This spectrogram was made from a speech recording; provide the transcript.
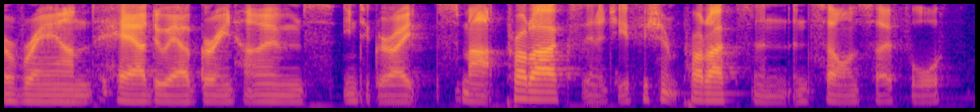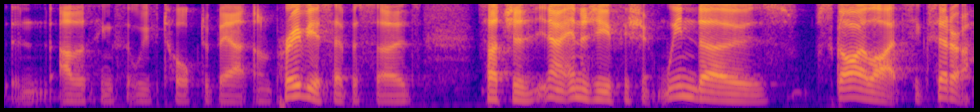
around how do our green homes integrate smart products, energy efficient products, and, and so on and so forth, and other things that we've talked about on previous episodes, such as you know energy efficient windows, skylights, etc.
